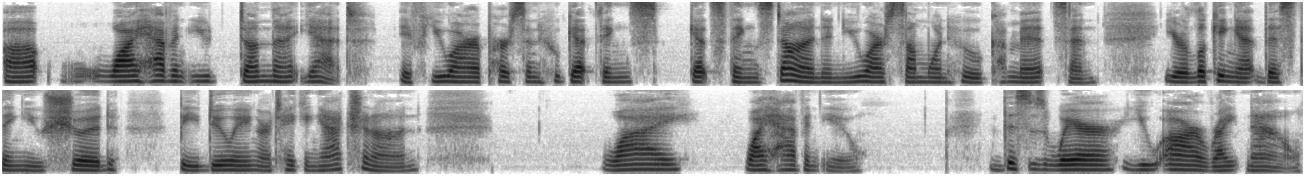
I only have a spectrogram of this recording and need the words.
uh, why haven't you done that yet? If you are a person who get things gets things done and you are someone who commits and you're looking at this thing you should be doing or taking action on, why why haven't you? This is where you are right now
